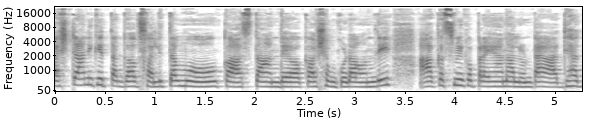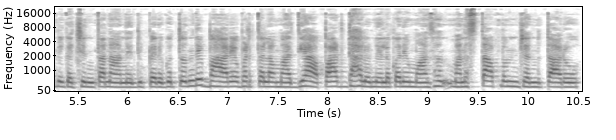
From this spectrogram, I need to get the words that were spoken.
కష్టానికి తగ్గ ఫలితము కాస్త అందే అవకాశం కూడా ఉంది. ఆకస్మిక ప్రయాణాలు ఉంటాయి. ఆధ్యాత్మిక చింతన అనేది పెరుగుతుంది. భార్యాభర్తల మధ్య అపార్థాలు నెలకొని మనస్తాపం చెందుతారు.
